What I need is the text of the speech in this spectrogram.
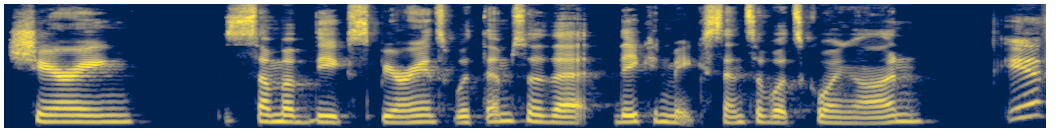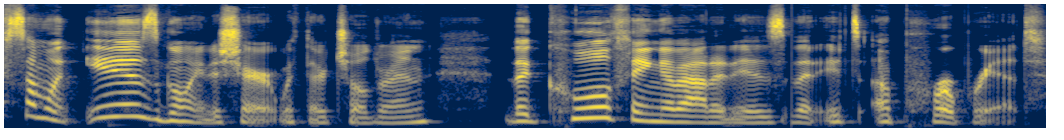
sharing some of the experience with them so that they can make sense of what's going on. If someone is going to share it with their children, the cool thing about it is that it's appropriate.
